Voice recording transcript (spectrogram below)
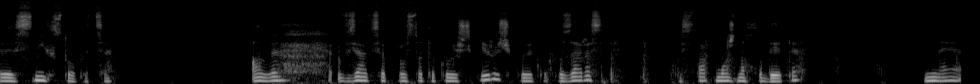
е, сніг стопиться. Але взявся просто такою шкірочкою. Тобто зараз ось так можна ходити, не,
